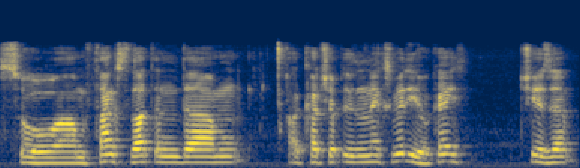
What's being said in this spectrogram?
So um, thanks for that and um, I'll catch you up in the next video okay? Cheers out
